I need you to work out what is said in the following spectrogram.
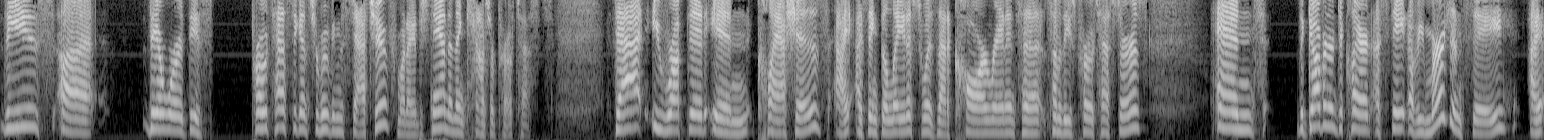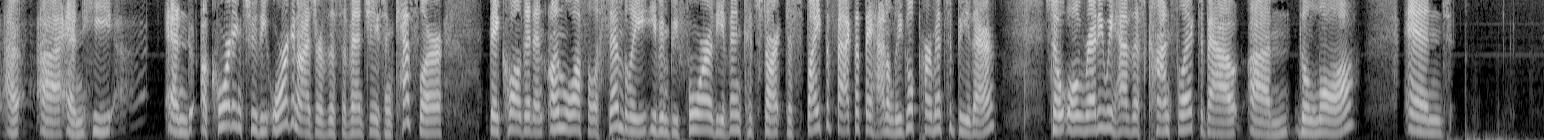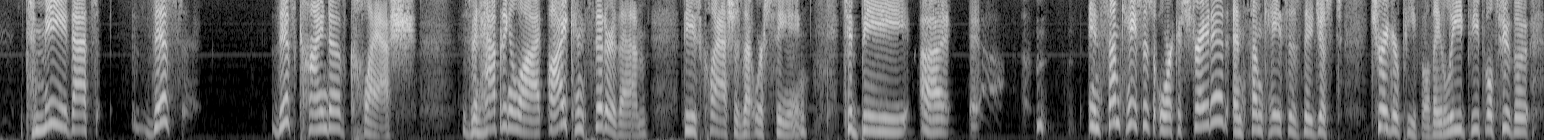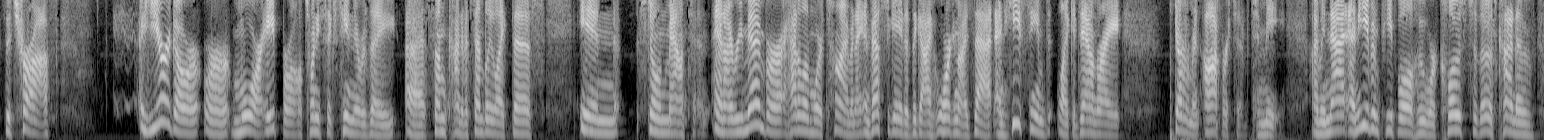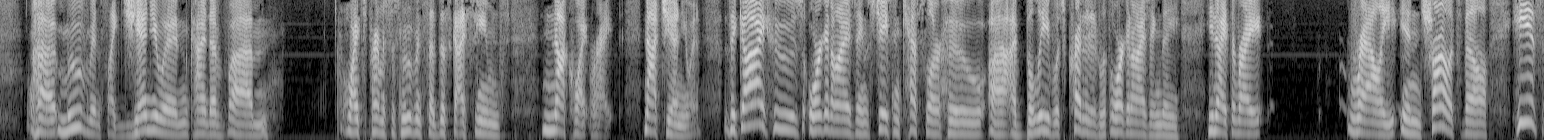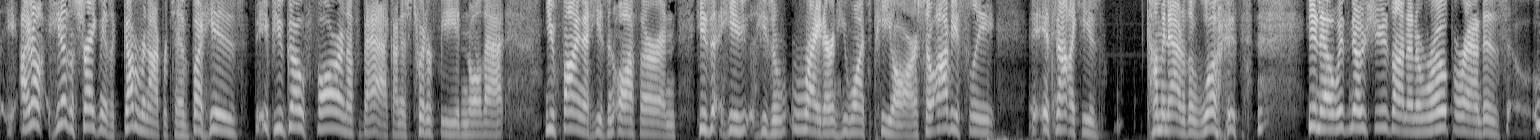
these, uh, there were this protests against removing the statue, from what I understand, and then counter protests. That erupted in clashes. I, I think the latest was that a car ran into some of these protesters. And the governor declared a state of emergency, uh, and he, and according to the organizer of this event, Jason Kessler, they called it an unlawful assembly even before the event could start, despite the fact that they had a legal permit to be there. So already we have this conflict about um, the law, and to me, that's this this kind of clash has been happening a lot. I consider them, these clashes that we're seeing, to be, uh, in some cases orchestrated, and some cases they just trigger people. They lead people to the, the trough. A year ago or, or more, April 2016, there was a uh, some kind of assembly like this in Stone Mountain. And I remember I had a little more time and I investigated the guy who organized that, and he seemed like a downright government operative to me. I mean, that, and even people who were close to those kind of uh, movements, like genuine kind of um, white supremacist movements, said this guy seemed not quite right, not genuine. The guy who's organizing, is Jason Kessler, who uh, I believe was credited with organizing the Unite the Right rally in Charlottesville. He's I don't he doesn't strike me as a government operative, but his if you go far enough back on his Twitter feed and all that, you find that he's an author and he's a, he he's a writer and he wants PR. So obviously, it's not like he's coming out of the woods, you know, with no shoes on and a rope around his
